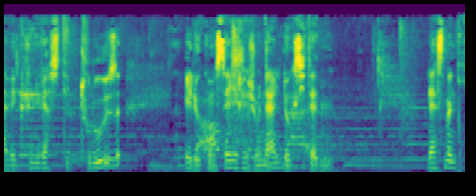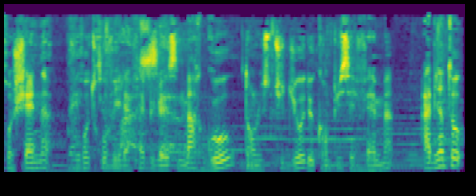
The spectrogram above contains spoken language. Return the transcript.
avec l'Université de Toulouse et le Conseil régional d'Occitanie. La semaine prochaine, vous retrouvez la fabuleuse Margot dans le studio de Campus FM. À bientôt!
